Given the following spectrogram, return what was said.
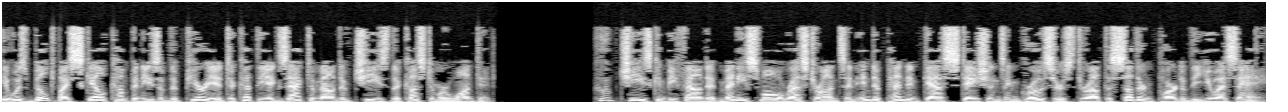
It was built by scale companies of the period to cut the exact amount of cheese the customer wanted. Hoop cheese can be found at many small restaurants and independent gas stations and grocers throughout the southern part of the USA.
